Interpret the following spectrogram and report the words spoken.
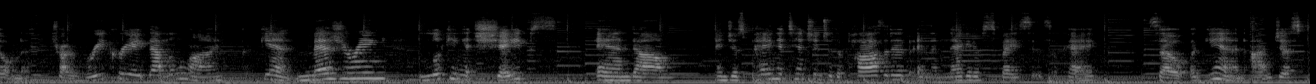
So I'm to try to recreate that little line. Again, measuring, looking at shapes, and um, and just paying attention to the positive and the negative spaces, okay? So again, I'm just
